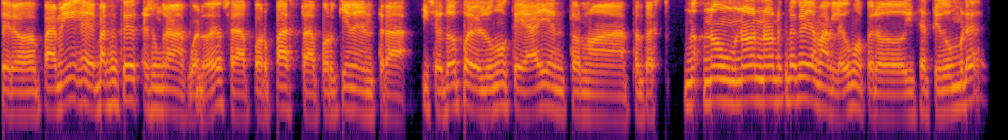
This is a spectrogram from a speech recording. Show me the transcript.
pero para mí eh, Barça es un gran acuerdo, ¿eh? O sea, por pasta, por quién entra y sobre todo por el humo que hay en torno a tanto esto. No, no, no, no creo que llamarle humo, pero incertidumbre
